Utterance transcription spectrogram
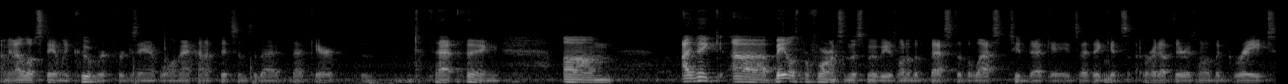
I mean, I love Stanley Kubrick, for example, and that kind of fits into that that character, that thing. Um, I think uh, Bale's performance in this movie is one of the best of the last two decades. I think it's right up there as one of the great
